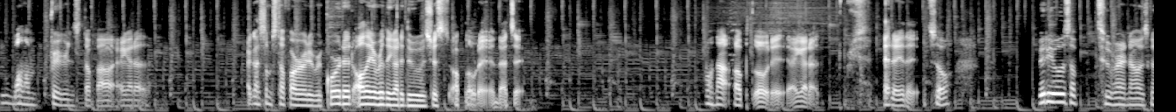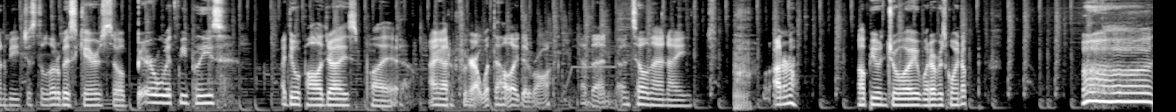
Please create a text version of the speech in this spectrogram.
While I'm figuring stuff out, I gotta. I got some stuff already recorded. All I really gotta do is just upload it, and that's it. Well, not upload it. I gotta edit it. So videos up to right now is going to be just a little bit scarce so bear with me please. I do apologize but i gotta figure out what the hell i did wrong. And then until then i i don't know. Hope you enjoy whatever's going up. Uh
